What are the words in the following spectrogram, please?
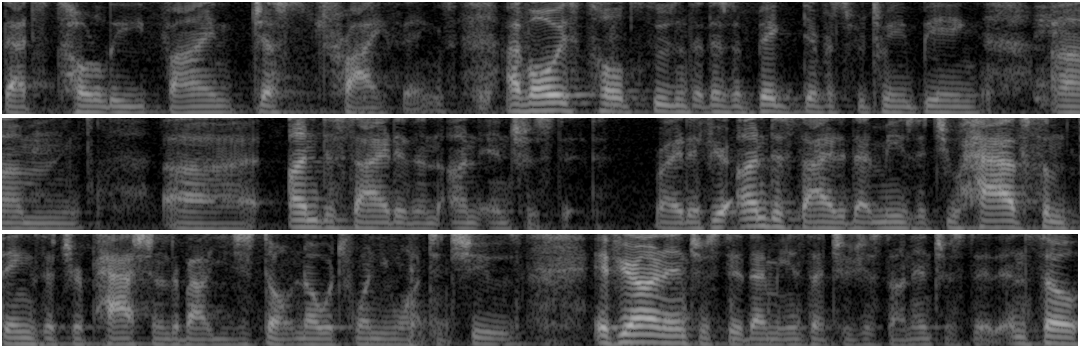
that's totally fine. Just try things. I've always told students that there's a big difference between being um, uh, undecided and uninterested right? If you're undecided, that means that you have some things that you're passionate about, you just don't know which one you want to choose. If you're uninterested, that means that you're just uninterested. And so,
